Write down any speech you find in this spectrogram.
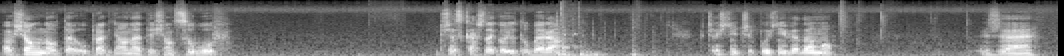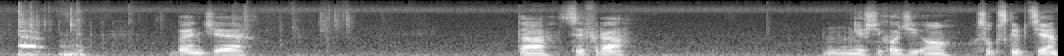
osiągnął te upragnione 1000 subów przez każdego youtubera. Wcześniej czy później wiadomo, że będzie ta cyfra, mm, jeśli chodzi o subskrypcję.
